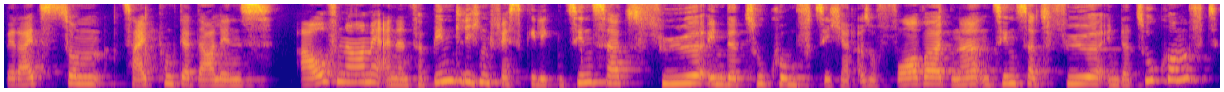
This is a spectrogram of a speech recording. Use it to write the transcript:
bereits zum Zeitpunkt der Darlehens Aufnahme einen verbindlichen festgelegten Zinssatz für in der Zukunft sichert. Also Forward, ne, ein Zinssatz für in der Zukunft.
